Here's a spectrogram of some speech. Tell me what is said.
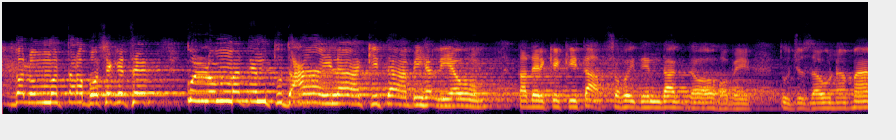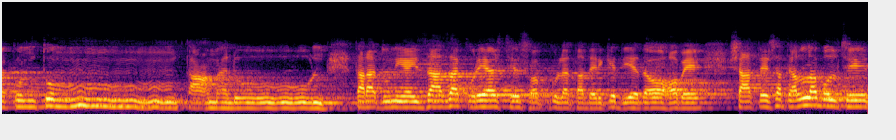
একদল উম্মত তারা বসে গেছে। কুল্লুম্মাতিন তুদা ইলা কিতাবিহাল ইয়াউম। তাদেরকে কিতাব সহ দিন ডাক দেওয়া হবে। তুজজাউনা মা কুনতুম তামালুন। তারা দুনিয়ায় যা যা করে আসছে সবগুলা তাদেরকে দিয়ে দেওয়া হবে। সাথে সাথে আল্লাহ বলছেন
